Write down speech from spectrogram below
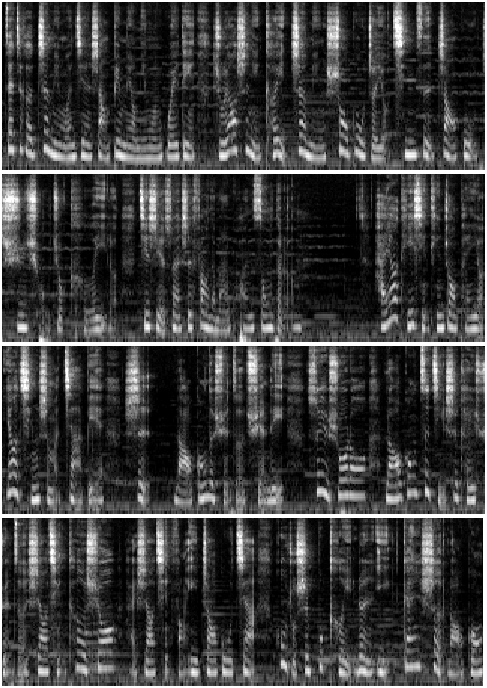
在这个证明文件上，并没有明文规定，主要是你可以证明受雇者有亲自照顾需求就可以了。其实也算是放得蛮宽松的了。还要提醒听众朋友，要请什么假别是劳工的选择权利。所以说喽，劳工自己是可以选择是要请特休，还是要请防疫照顾假。雇主是不可以任意干涉劳工，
